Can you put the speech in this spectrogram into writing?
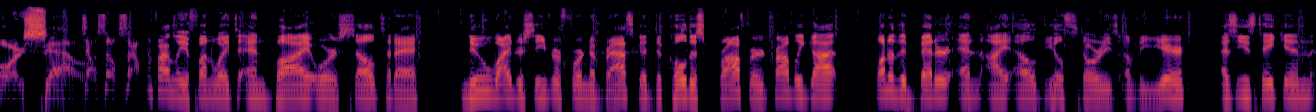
or sell. Sell, sell, sell. And finally, a fun way to end buy or sell today. New wide receiver for Nebraska, Decoldest Crawford, probably got one of the better NIL deal stories of the year as he's taken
